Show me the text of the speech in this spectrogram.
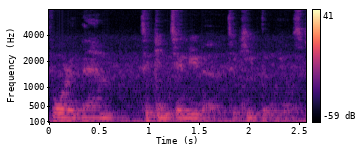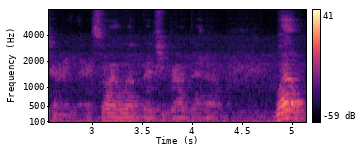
for them to continue to, to keep the wheels turning there. So I love that you brought that up. Well,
